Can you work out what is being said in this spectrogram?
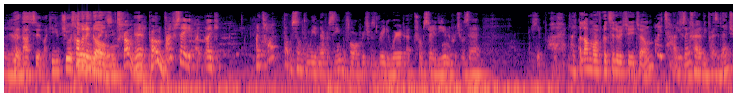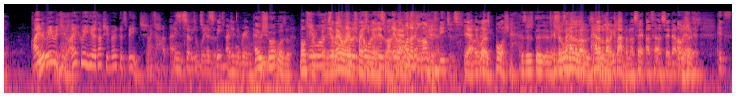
Yeah. And that's it. Like he just Covered loves in legacy. gold. Probably. Yeah, probably. I have to say, like, I thought that was something we had never seen before, which was really weird at Trump's State of the Union, which was, uh, he, uh, like, A lot more of a conciliatory tone. I thought he was incredibly presidential. I Really? agree with you. I agree. He was actually a very good speech. I thought, In as a terms of speech, way a of speech, I didn't agree with. How short was it? Most It it was, was, an hour it and was- 20 oh, minutes it was, long. It was yeah. one of the longest speeches. yeah, it was, but Because there's the, the there was a hell of, one a, was- hell of a lot of clapping. I'll say, I'll, t- I'll say that Oh much. yeah, it's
